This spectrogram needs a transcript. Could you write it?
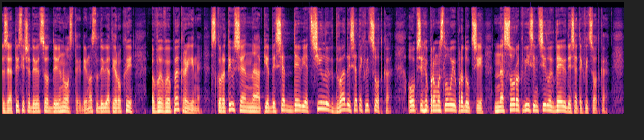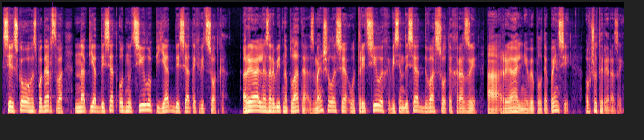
За 1990-99 роки ВВП країни скоротився на 59,2%, обсяги промислової продукції на 48,9%, сільського господарства на 51,5%. Реальна заробітна плата зменшилася у 3,82 рази, а реальні виплати пенсій в 4 рази.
